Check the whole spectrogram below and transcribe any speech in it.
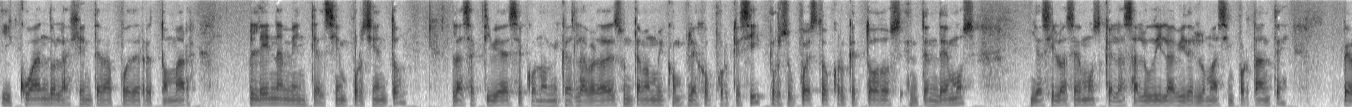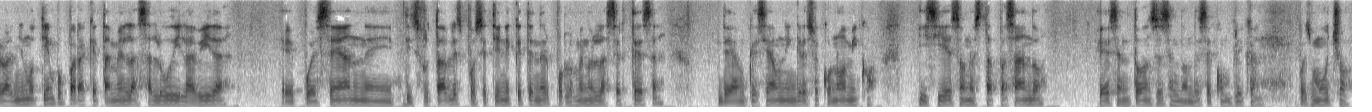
y cuándo la gente va a poder retomar plenamente al 100% las actividades económicas. La verdad es un tema muy complejo porque sí, por supuesto, creo que todos entendemos y así lo hacemos que la salud y la vida es lo más importante, pero al mismo tiempo para que también la salud y la vida eh, pues sean eh, disfrutables, pues se tiene que tener por lo menos la certeza de aunque sea un ingreso económico y si eso no está pasando es entonces en donde se complican pues mucho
